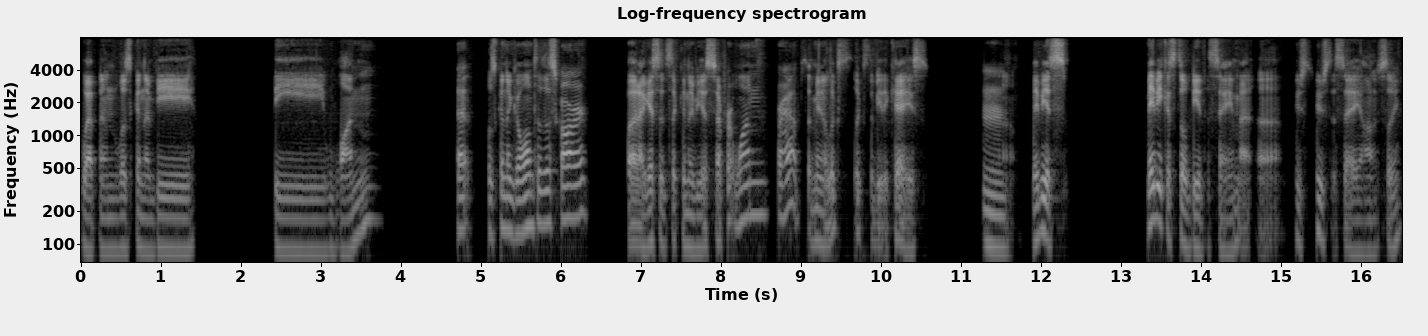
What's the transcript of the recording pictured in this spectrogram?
weapon was going to be the one that was going to go onto the Scar, but I guess it's going to be a separate one, perhaps. I mean, it looks looks to be the case. Hmm. Uh, maybe it's maybe it could still be the same. uh, Uh, who's who's to say? Honestly,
